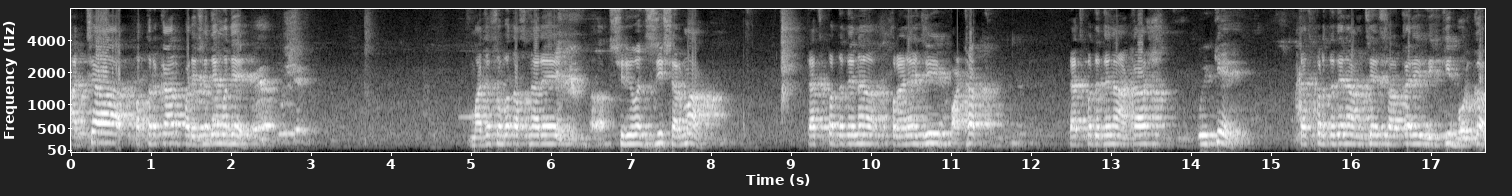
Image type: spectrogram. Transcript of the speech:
आजच्या पत्रकार परिषदेमध्ये माझ्यासोबत असणारे अ, श्रीवत्सजी शर्मा त्याच पद्धतीनं प्रणयजी पाठक त्याच पद्धतीनं आकाश उईके त्याच पद्धतीनं आमचे सहकारी विक्की बोरकर.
